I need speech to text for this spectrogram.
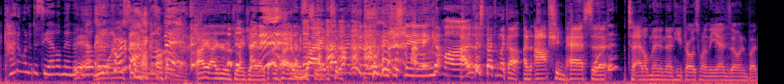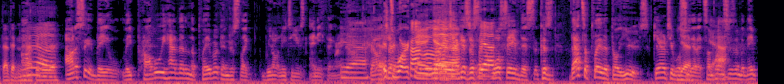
I kind of wanted to see Edelman a little bit You of wanted to see quarterback, a little bit. I, I agree with JJ. I, I kind of want to see Right, it. that might have been a little interesting. Come on. I was expecting like a, an option pass to, to Edelman, and then he throws one in the end zone, but that didn't oh, happen Yeah. either. Honestly, they they probably had that in the playbook and just like we don't need to use anything right Yeah. now. It's working. Probably. Yeah. Belichick is just like Yeah. we'll save this because that's a play that they'll use. Guarantee we'll Yeah. see that at some point Yeah. in the season. But they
